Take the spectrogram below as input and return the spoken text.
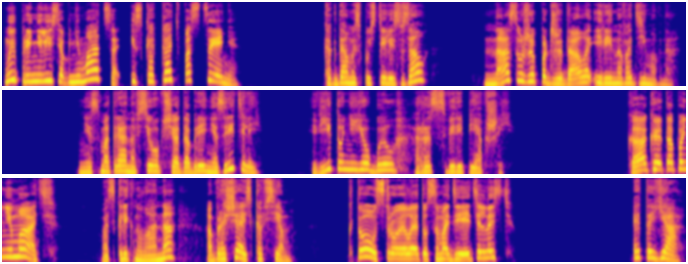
мы принялись обниматься и скакать по сцене. Когда мы спустились в зал, нас уже поджидала Ирина Вадимовна. Несмотря на всеобщее одобрение зрителей, вид у нее был рассверепевший. «Как это понимать?» — воскликнула она, обращаясь ко всем. «Кто устроил эту самодеятельность?» «Это я»,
